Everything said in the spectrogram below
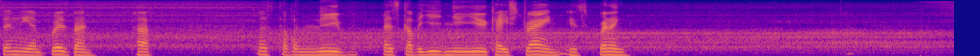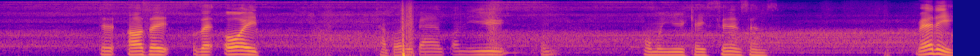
Sydney and Brisbane, Perth. Of a new of a new UK strain is spreading. The Aussie the oil temporary bans on you on former UK citizens. Ready?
